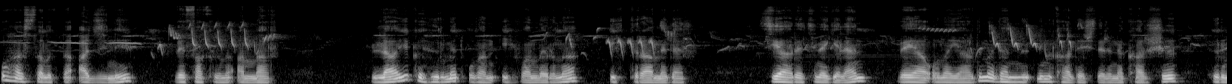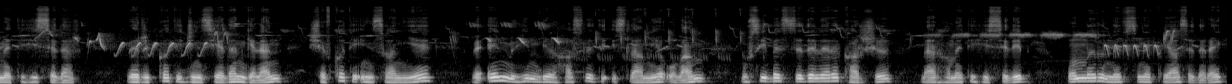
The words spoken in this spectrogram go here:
o hastalıkta aczini ve fakrını anlar. Layık hürmet olan ihvanlarına ihtiram eder. Ziyaretine gelen veya ona yardım eden mümin kardeşlerine karşı hürmeti hisseder ve rikkat-i cinsiyeden gelen şefkat-i insaniye ve en mühim bir hasleti İslamiye olan musibetzedelere karşı merhameti hissedip onları nefsine kıyas ederek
